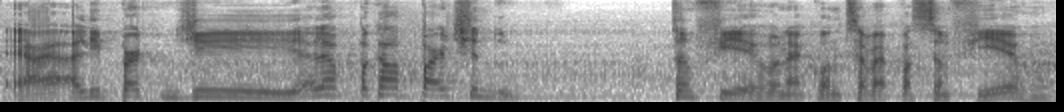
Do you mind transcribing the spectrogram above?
É ali perto de... É aquela parte do... San Fierro, né? Quando você vai pra San Fierro.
